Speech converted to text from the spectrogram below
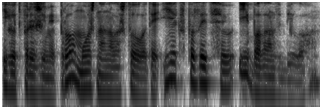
І от в режимі Pro можна налаштовувати і експозицію, і баланс білого.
